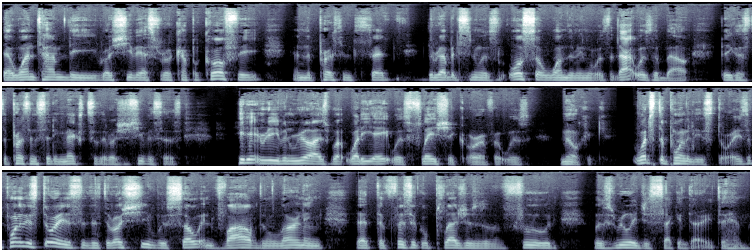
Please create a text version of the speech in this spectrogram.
that one time the Rosh Yeshiva asked for a cup of coffee, and the person said the Rebbitzin was also wondering what was that was about because the person sitting next to the Rosh Yeshiva says he didn't even realize what, what he ate was fleshik or if it was milkik. What's the point of these stories? The point of these stories is that the Rosh Yeshiva was so involved in learning that the physical pleasures of food was really just secondary to him.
